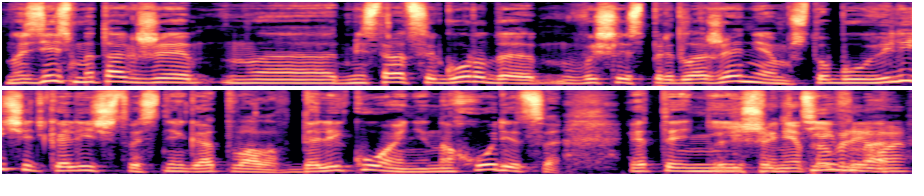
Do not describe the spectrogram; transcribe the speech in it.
Но здесь мы также, администрации города, вышли с предложением, чтобы увеличить количество снегоотвалов. Далеко они находятся, это неэффективно.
